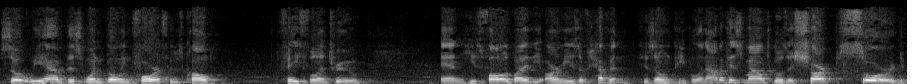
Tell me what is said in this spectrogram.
So we have this one going forth who's called faithful and true, and he's followed by the armies of heaven, his own people. And out of his mouth goes a sharp sword,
